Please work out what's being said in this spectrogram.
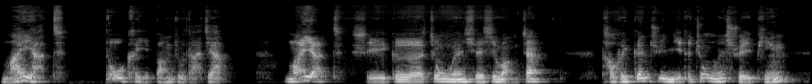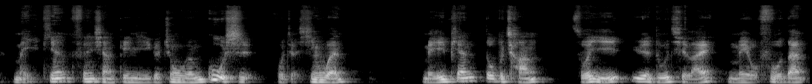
Myat 都可以帮助大家。Myat 是一个中文学习网站，它会根据你的中文水平。每天分享给你一个中文故事或者新闻，每一篇都不长，所以阅读起来没有负担。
